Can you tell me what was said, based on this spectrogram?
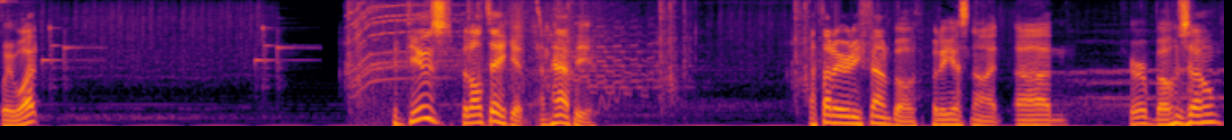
Wait, what? Confused, but I'll take it. I'm happy. I thought I already found both, but I guess not. Um, sure, Bozo.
